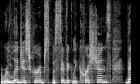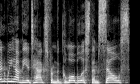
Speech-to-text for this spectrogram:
religious groups, specifically Christians. Then we have the attacks from the globalists themselves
